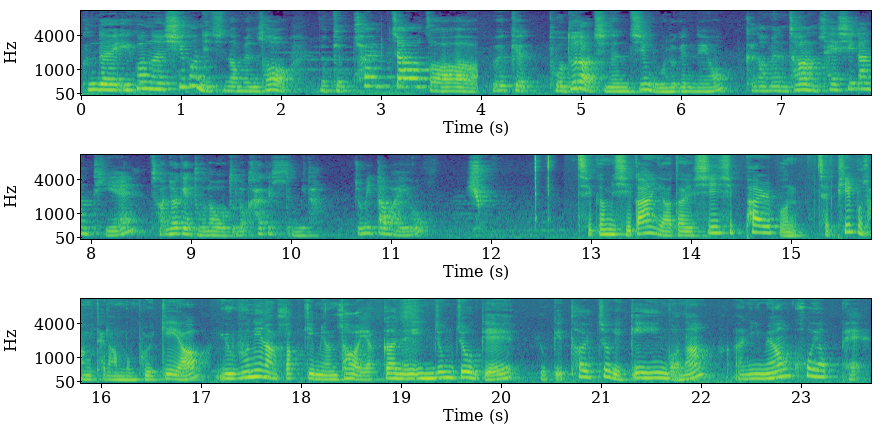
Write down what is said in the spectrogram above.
근데 이거는 시간이 지나면서 이렇게 팔자가 왜 이렇게 도드라지는지 모르겠네요. 그러면 전 3시간 뒤에 저녁에 돌아오도록 하겠습니다. 좀 이따 봐요. 슉. 지금 시간 8시 18분. 제 피부 상태를 한번 볼게요. 유분이랑 섞이면서 약간은 인중 쪽에 여기 털 쪽에 끼인 거나 아니면 코 옆에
